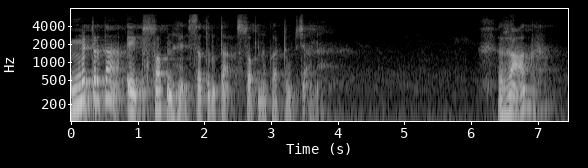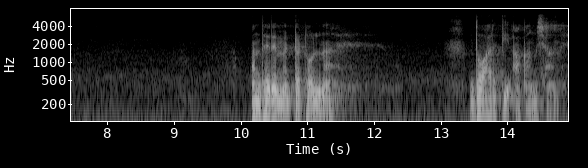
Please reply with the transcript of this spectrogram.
मित्रता एक स्वप्न है, शत्रुता स्वप्न का टूट जाना। राग अंधेरे में टटोलना है, द्वार की आकांक्षा में।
